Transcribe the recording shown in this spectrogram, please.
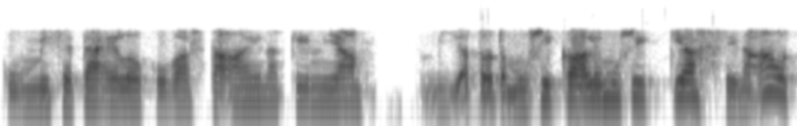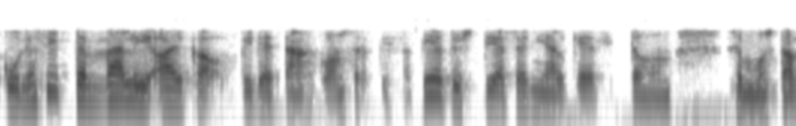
kummisetä elokuvasta ainakin ja, ja tuota musikaalimusiikkia siinä alkuun. Ja sitten väliaika pidetään konsertissa tietysti ja sen jälkeen sitten on semmoista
